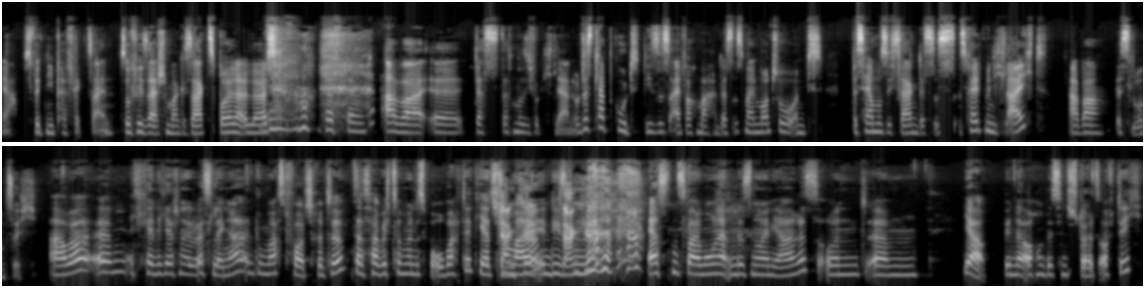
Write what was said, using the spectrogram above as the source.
ja, es wird nie perfekt sein. So viel sei schon mal gesagt. Spoiler Alert. das stimmt. Aber äh, das, das muss ich wirklich lernen. Und das klappt gut, dieses einfach machen. Das ist mein Motto. Und bisher muss ich sagen, das ist, es fällt mir nicht leicht, aber es lohnt sich. Aber ähm, ich kenne dich ja schon etwas länger. Du machst Fortschritte. Das habe ich zumindest beobachtet. Jetzt schon danke, mal in diesen ersten zwei Monaten des neuen Jahres. Und ähm, ja, bin da auch ein bisschen stolz auf dich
